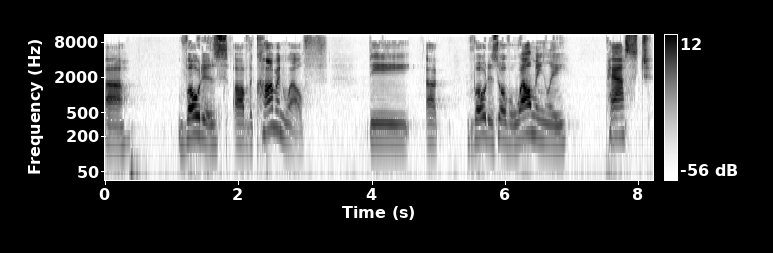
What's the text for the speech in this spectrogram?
uh, voters of the Commonwealth, the uh, voters overwhelmingly passed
